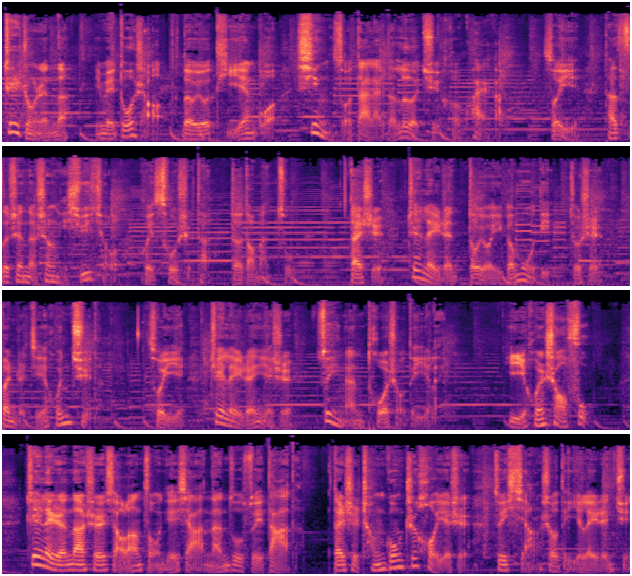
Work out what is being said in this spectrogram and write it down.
这种人呢，因为多少都有体验过性所带来的乐趣和快感。所以，他自身的生理需求会促使他得到满足，但是这类人都有一个目的，就是奔着结婚去的，所以这类人也是最难脱手的一类。已婚少妇，这类人呢是小狼总结下难度最大的，但是成功之后也是最享受的一类人群。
